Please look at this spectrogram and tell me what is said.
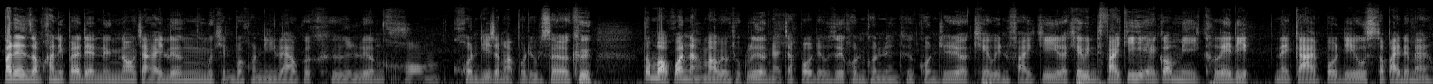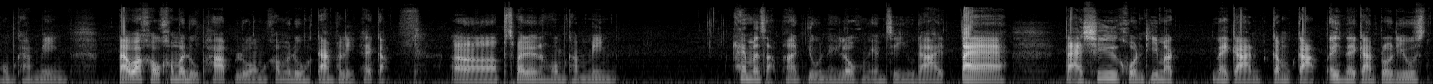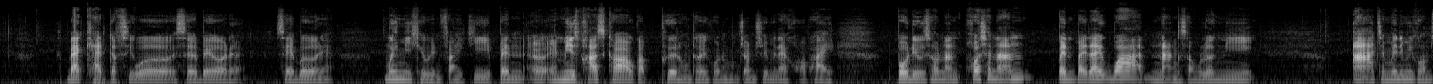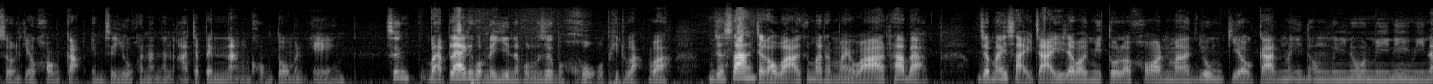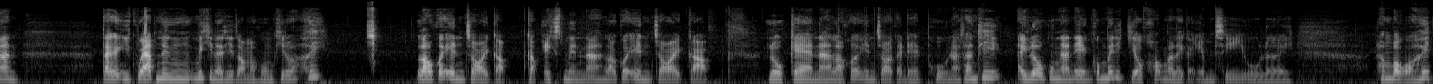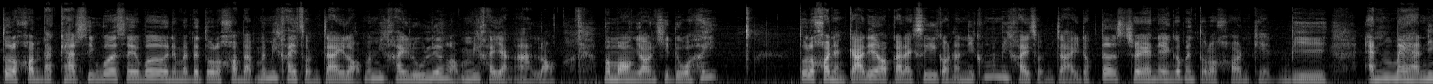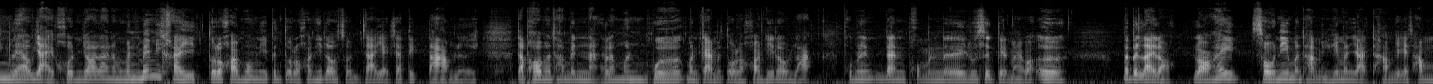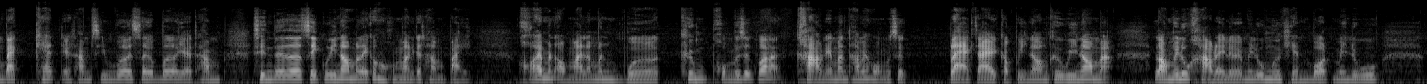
ประเด็นสำคัญอีกประเด็นหนึ่งนอกจากไอ้เรื่องมือเขียนบทคนนี้แล้วก็คือเรื่องของคนที่จะมาโปรดิวเซอร์คือ ต้องบอกว่าหนังมาเวลทุกเรื่องเนี่ยจะโปรดิวเซอร์คนคนหนึ่งคือคนที่เรียกเควินไฟกี้และเควินไฟกี้เองก็มีเครดิตในการโปรดิวส์ Spider-Man Homecoming แปลว่าเขาเข้ามาดูภาพรวมเข้ามาดูการผลิตให้กับเอ่อ Spider-Man Homecoming ให้มันสามารถอยู่ในโลกของ MCU ได้ แต่แต่ชื่อคนที่มาในการกำกับในการโปรดิวส์แบ็กแคทกับซิเวอร์เซเบอร์เนี่ยเซเบอร์เนี่ย ไม่มีเควินไฟกี้เป็นเอเมิสพาสคาลกับเพื่อนของเธอคนผมจำชื่อไม่ได้ขออภัยโปรดิวเท่านั้น เพราะฉะนั้นเป็นไปได้ว่าหนังสองเรื่องนี้ อาจจะไม่ได้มีความส่วนเกี่ยวข้องกับ MCU ขนาดนั้น อาจจะเป็นหนังของตัวมันเอง ซึ่งแบบแรกที่ผมได้ยินนะผมรู้สึกแบบโหผิดหวังว่า มันจะสร้างจักรวาลขึ้นมาทำไมวะ ถ้าแบบจะไม่ใส่ใจที่จะมามีตัวละครมายุ่งเกี่ยวกัน ไม่ต้องมีนู่นมีนี่มีนั่น แต่อีกแว็บหนึ่งไม่กี่นาทีต่อมาผมคิดว่าเฮ้ย เราก็เอนจอยกับกับ X-Men นะ เราก็เอนจอยกับโลแกนนะ เราก็เอนจอยกับเดดพูนะ ทั้งที่ไอ้โลกพวกนั้นเองก็ไม่ได้เกี่ยวข้องอะไรกับ MCU เลยทำบอกว่า เฮ้ย ตัวละคร Black Cat Silver Saber เนี่ยมันเป็นตัวละครแบบไม่มีใครสนใจหรอก ไม่มีใครรู้เรื่องหรอก ไม่มีใครอยากอ่านหรอก มามองย้อนคิดดูว่า เฮ้ย ตัวละครอย่าง Guardian of Galaxy ก่อนนั้นนี้ก็ไม่มีใครสนใจ Doctor Strange เองก็เป็นตัวละครเกรด B Ant-Man ยิ่งแล้วใหญ่คนย่อร่างทำมันไม่มีใครตัวละครพวกนี้เป็นตัวละครที่เราสนใจอยากจะติดตามเลย แต่พอมันทำเป็นหนังแล้วมันเวิร์กมันกลายเป็นตัวละครที่เรารัก ผมดันผมมันเลยรู้สึกเปลี่ยนใหม่ว่าเออ ไม่เป็นไรหรอกลองให้โซนี่มันทำอย่างที่มันอยากทำอยากจะทำแบ็กแคทอยากทำซิลเวอร์เซิร์ฟเวอร์อยากทำซินเดอเร์ซิกวีนอมอะไรก็ของมันก็ทำไป ขอให้มันออกมาแล้วมันเวิร์กคือผมรู้สึกว่าข่าวเนี้ยมันทำให้ผมรู้สึก แปลกใจกับวีนอมคือวีนอมอะเราไม่รู้ข่าวอะไรเลย ไม่รู้มือเขียนบท ไม่รู้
